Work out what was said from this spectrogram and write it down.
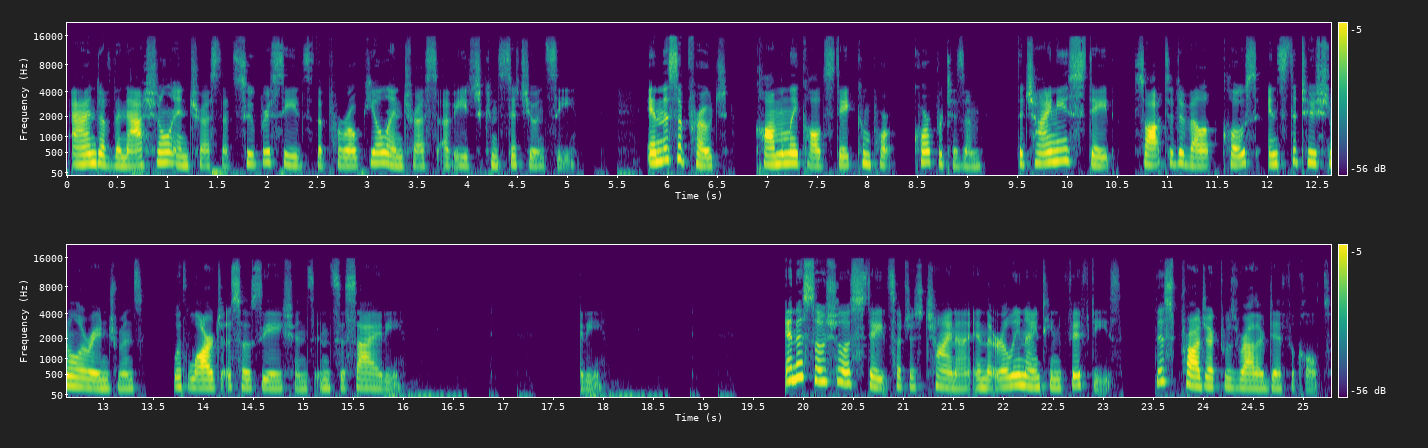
and of the national interest that supersedes the parochial interests of each constituency. In this approach, commonly called state corporatism, the Chinese state sought to develop close institutional arrangements with large associations in society. In a socialist state such as China in the early 1950s, this project was rather difficult.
